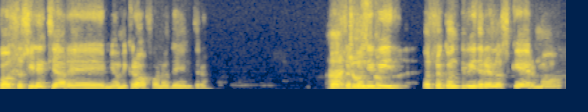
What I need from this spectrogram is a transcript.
posso silenziare il mio microfono dentro. Ah, posso, ah, condivid- posso condividere lo schermo,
